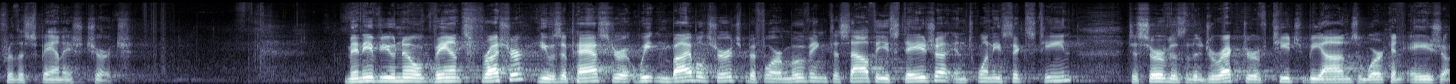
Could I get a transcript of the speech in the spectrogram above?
for the Spanish church. Many of you know Vance Fresher. He was a pastor at Wheaton Bible Church before moving to Southeast Asia in 2016 to serve as the director of TeachBeyond's work in Asia.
